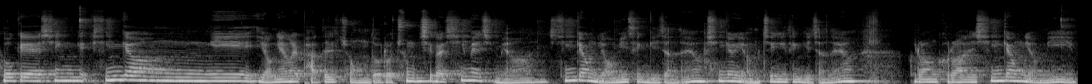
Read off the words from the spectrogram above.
속에 신, 신경이 영향을 받을 정도로 충치가 심해지면 신경염이 생기잖아요. 신경염증이 생기잖아요. 그런 그러한 신경염이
